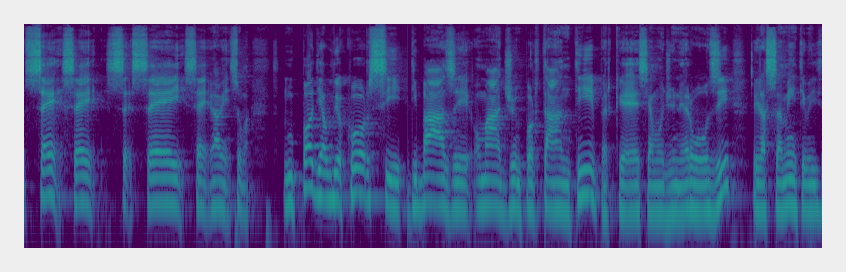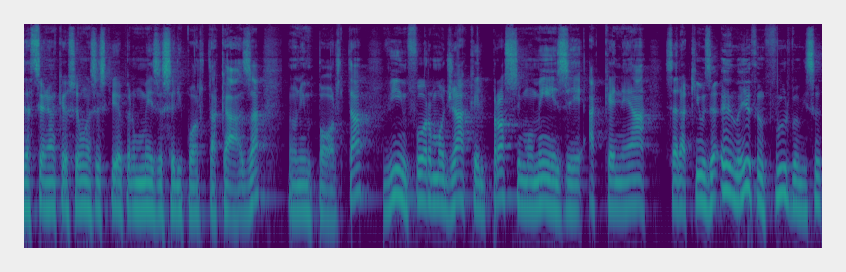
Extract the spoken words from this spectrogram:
6, 6, 6, 6, vabbè insomma un po' di audiocorsi di base omaggio importanti perché siamo generosi, rilassamenti e meditazione anche se uno si iscrive per un mese se li porta a casa, non importa. Vi informo già che il prossimo mese HNA sarà chiusa, eh ma io sono furbo, mi sono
